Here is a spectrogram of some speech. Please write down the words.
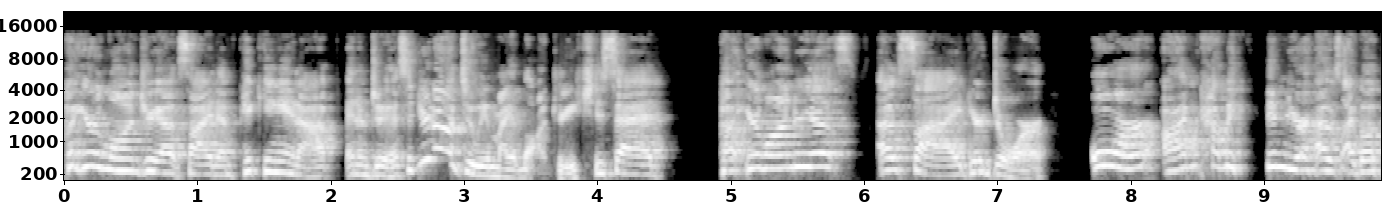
put your laundry outside. I'm picking it up and I'm doing it. I said, you're not doing my laundry. She said, put your laundry outside your door or I'm coming in your house. I go,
